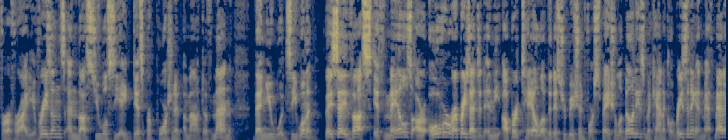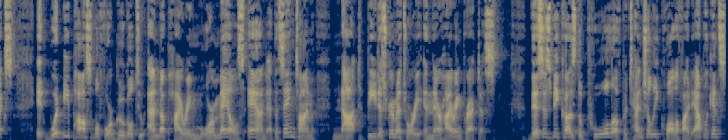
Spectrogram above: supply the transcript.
for a variety of reasons, and thus you will see a disproportionate amount of men than you would see women. They say thus, if males are overrepresented in the upper tail of the distribution for spatial abilities, mechanical reasoning, and mathematics, it would be possible for Google to end up hiring more males and, at the same time, not be discriminatory in their hiring practice. This is because the pool of potentially qualified applicants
